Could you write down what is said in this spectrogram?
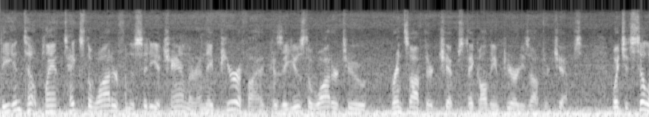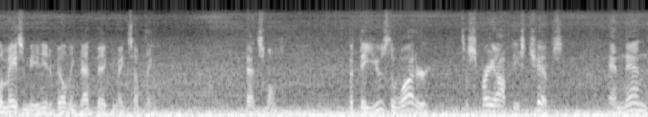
The Intel plant takes the water from the city of Chandler and they purify it because they use the water to rinse off their chips, take all the impurities off their chips. Which it's still amazing me, you need a building that big to make something that small but they use the water to spray off these chips and then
